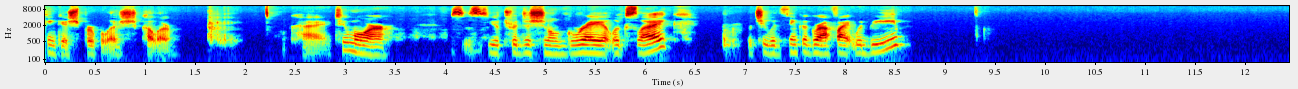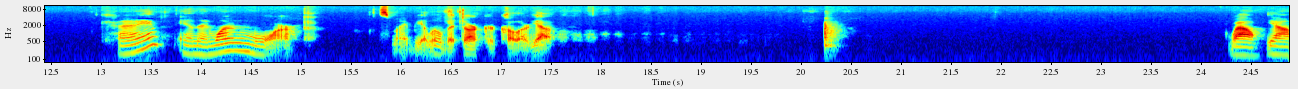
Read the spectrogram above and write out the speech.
pinkish purplish color. Okay, two more. This is your traditional gray, it looks like, what you would think a graphite would be. Okay, and then one more. This might be a little bit darker color, yeah. Wow, yeah.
